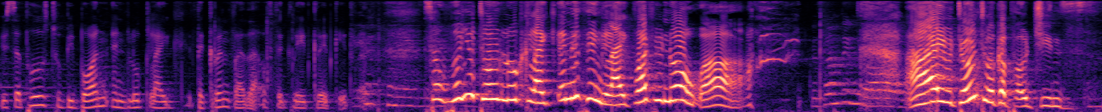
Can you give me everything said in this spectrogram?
You're supposed to be born and look like the grandfather of the great great great father. So when you don't look like anything like what you know, ah, There's something wrong. I don't talk about genes.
